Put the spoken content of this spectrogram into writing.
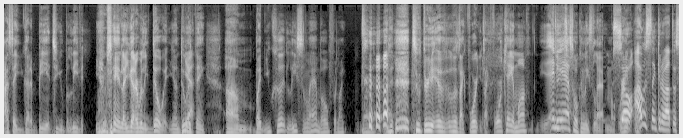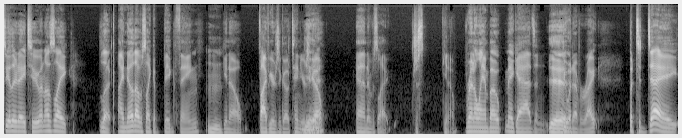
I say you got to be it till you believe it. You know what I'm saying? Like you got to really do it. You know, do Yeah. the thing. Um, but you could lease a Lambo for like two, three. It was like four, like four k a month. Any Dude, asshole can lease a Lambo. So right? I was thinking about this the other day too, and I was like, look, I know that was like a big thing, Mhm. you know, five years ago, ten years Yeah. ago. And it was like just, you know, rent a Lambo, make ads and Yeah. do whatever, right? But today,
